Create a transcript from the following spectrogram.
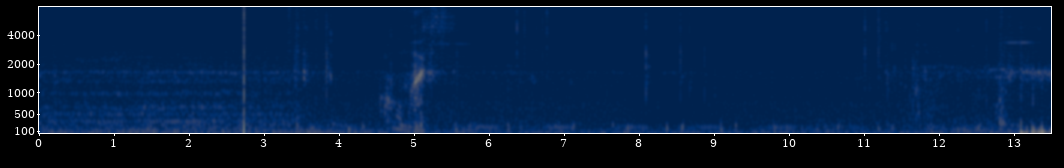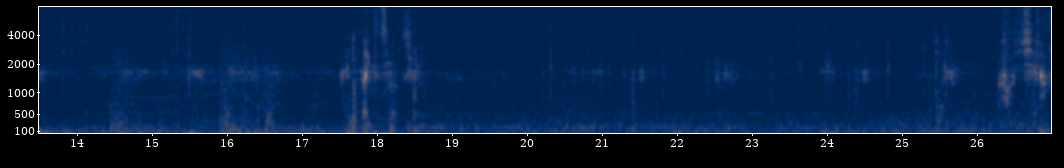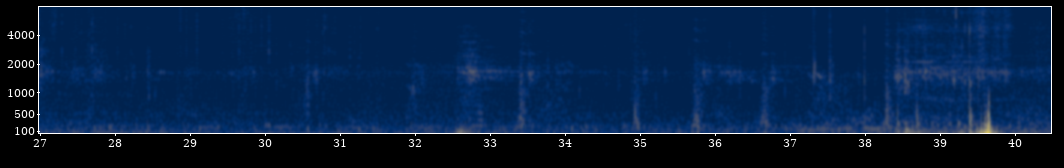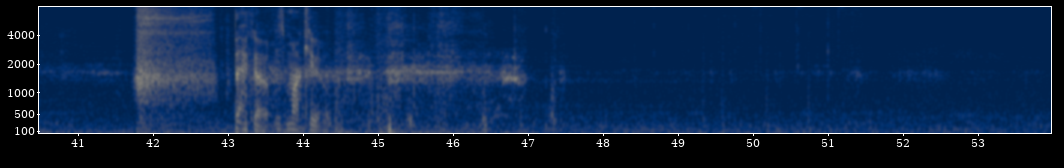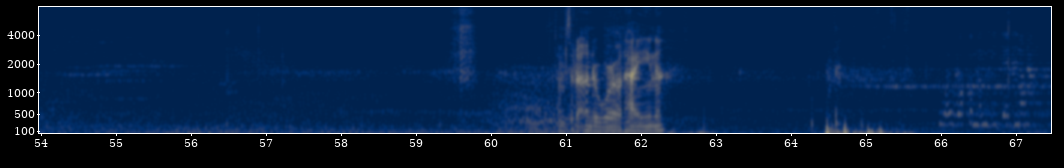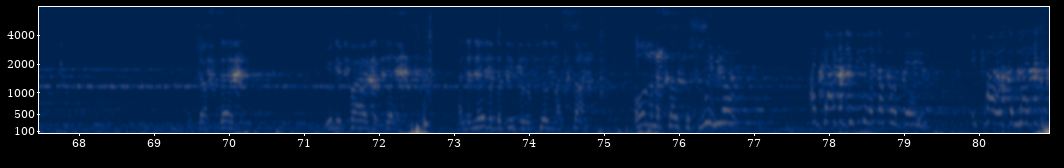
Oh my. How you like the smoke screen? Oh shit, I missed. Back up. This is my kill. To the underworld, hyena. Do I walk among the dead now? Just dead. You defied the dead and enabled the people who killed my son. All on a selfish whim. No. I gathered this silica for them. It powers the magic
